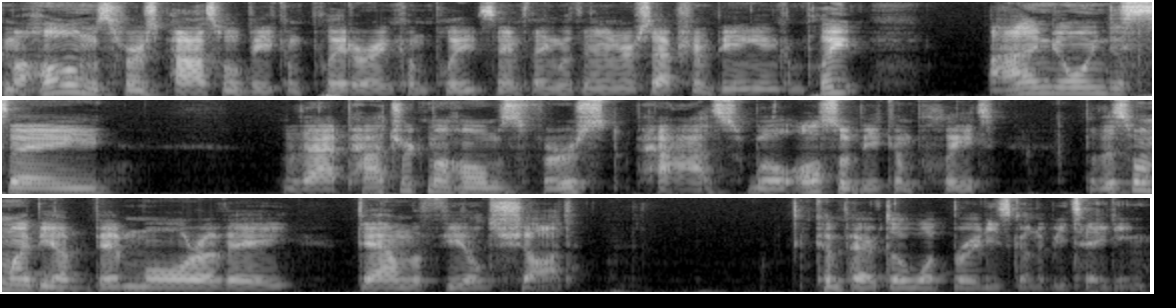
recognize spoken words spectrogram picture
Mahomes' first pass will be complete or incomplete. Same thing with an interception being incomplete. I'm going to say that Patrick Mahomes' first pass will also be complete, but this one might be a bit more of a down the field shot compared to what Brady's going to be taking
